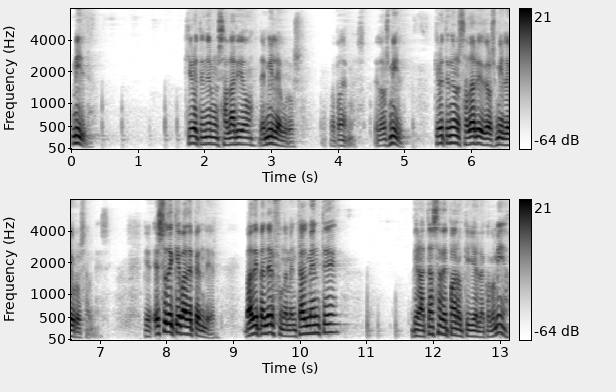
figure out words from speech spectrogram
mil. Quiero tener un salario de mil euros, voy a poner más, de dos mil. Quiero tener un salario de dos mil euros al mes. Bien, ¿eso de qué va a depender? Va a depender fundamentalmente de la tasa de paro que hay en la economía,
